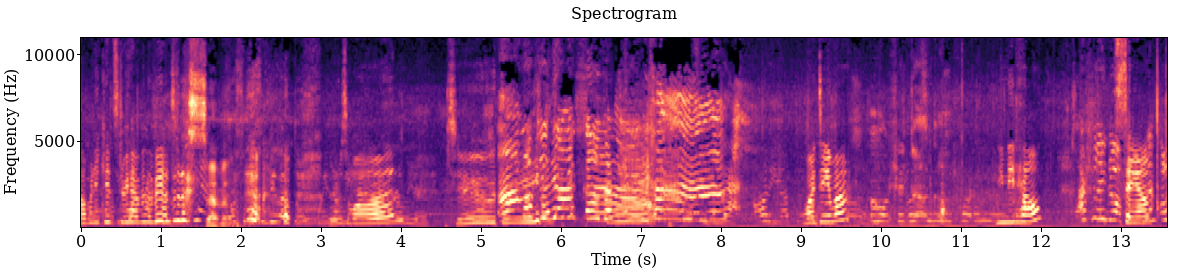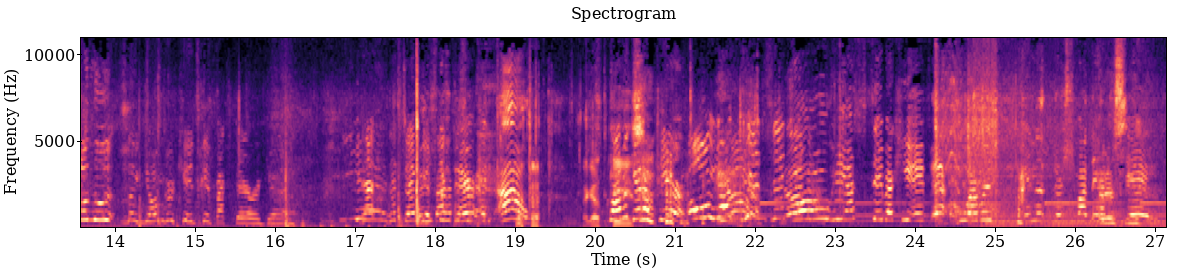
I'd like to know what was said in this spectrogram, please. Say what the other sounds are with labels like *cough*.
How many kids do we have in the van tonight? Seven. There's one, two, oh, three. What, Dima? Oh, you need help? Actually, no. Sam? Let all the, the younger kids get back there again. Yeah, let Sam get back there. Ow! *laughs* I got the keys. get up here. *laughs* Oh, yeah, kids. No, he has to stay back here. If, uh, whoever's in the, their spot, they have to stay.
